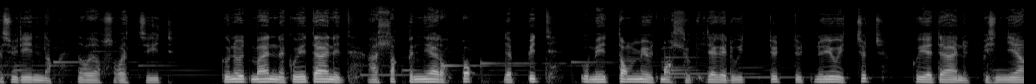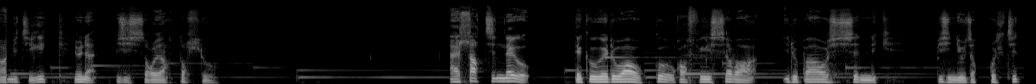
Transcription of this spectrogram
asuliinneq neriorsoratsigit kunut maanna kuyataanit ааллаққинниалерпоқ лаппит. Умииттормиут марлук илагалуит. Туттут нуюитсут кuyataanut писинниарамитигик нуна мисиссориарторлугу ааллартиннагу такугалуарукку оқарфигиссавара илупаарусиссанник писиниутеққултит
